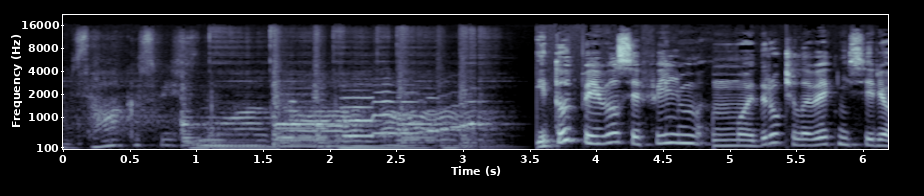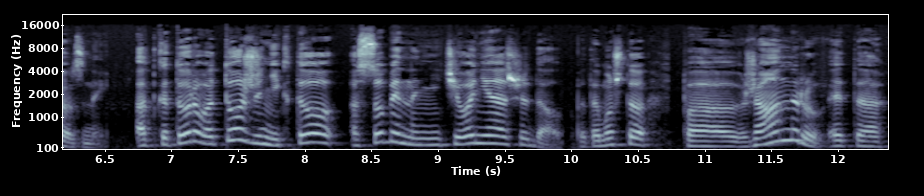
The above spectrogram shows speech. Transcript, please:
Un sākas viss no gala. И тут появился фильм «Мой друг – человек несерьезный», от которого тоже никто особенно ничего не ожидал, потому что по жанру это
